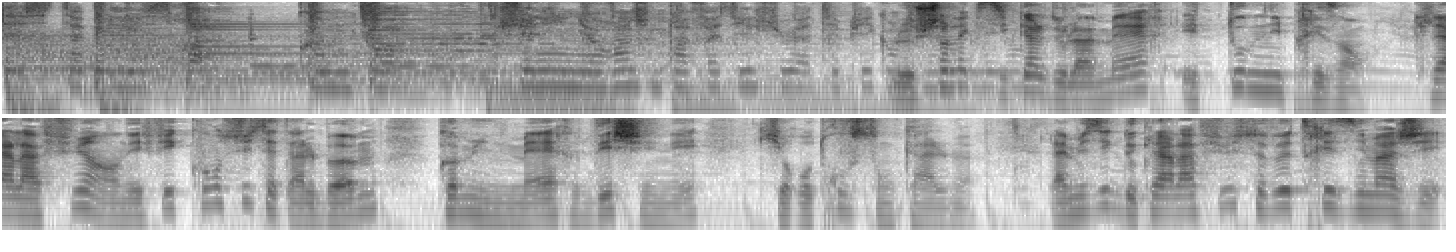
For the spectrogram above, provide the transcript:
déstabilisera Le champ me lexical de la mer est omniprésent. Claire Laffut a en effet conçu cet album comme une mer déchaînée qui retrouve son calme. La musique de Claire Laffut se veut très imagée.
